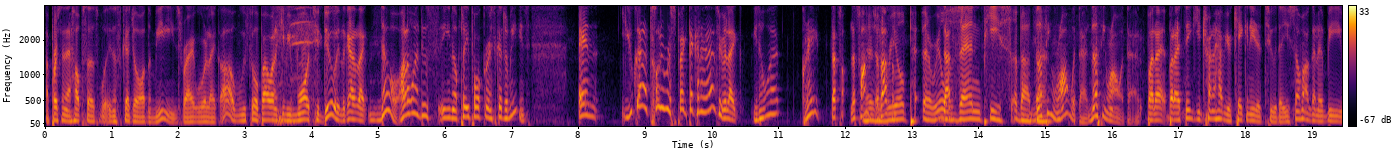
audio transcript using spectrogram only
a person that helps us you know, schedule all the meetings. Right? We're like, oh, we feel bad. I want to give you more to do. And the guy's like, no, all I want to do is you know play poker and schedule meetings. And you gotta totally respect that kind of answer. You're like, you know what? Great. That's that's fine. There's that's a awesome. real, a real That's- zen piece about that. Nothing wrong with that. Nothing wrong with that. But I but I think you're trying to have your cake and eat it too. That you're somehow going to be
